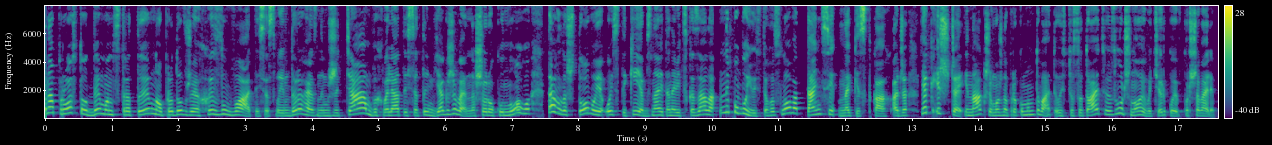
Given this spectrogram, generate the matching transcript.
Вона просто демонстративно продовжує хизуватися своїм дорогезним життям, вихвалятися тим, як живе на широку ногу, та влаштовує ось такі, я б знаєте, навіть сказала, не побоюсь цього слова, танці на кістках. Адже як іще інакше можна прокоментувати ось цю ситуацію з гучною вечіркою в Куршевелі.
